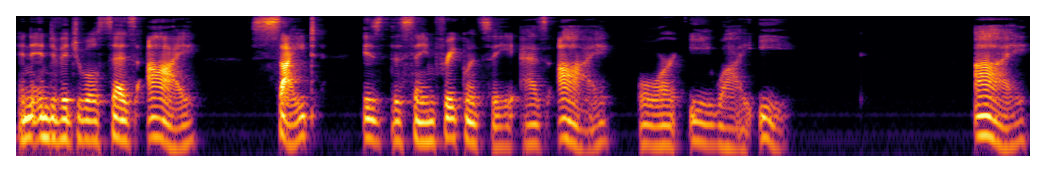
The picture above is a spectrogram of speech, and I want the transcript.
An individual says I, sight is the same frequency as I or EYE. I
